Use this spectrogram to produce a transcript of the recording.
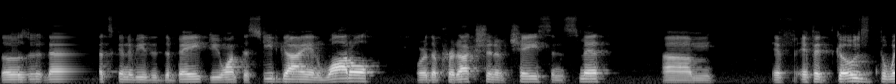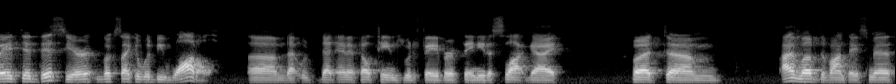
Those are, that, that's going to be the debate. Do you want the speed guy in Waddle or the production of Chase and Smith? Um, if if it goes the way it did this year, it looks like it would be Waddle um, that would that NFL teams would favor if they need a slot guy. But um, I love DeVonta Smith,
